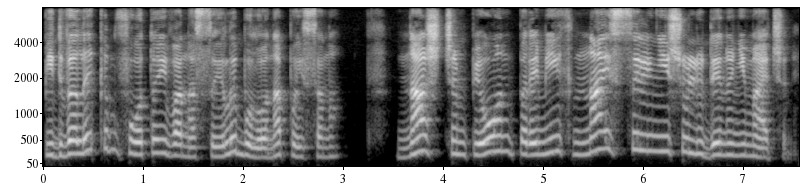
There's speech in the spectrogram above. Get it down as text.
Під великим фото Івана Сили було написано Наш чемпіон переміг найсильнішу людину Німеччини.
